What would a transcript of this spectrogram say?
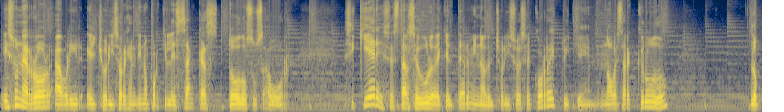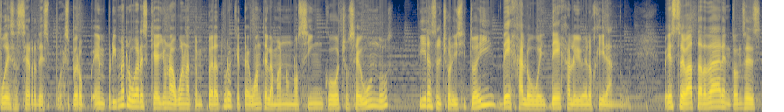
Es un error abrir el chorizo argentino porque le sacas todo su sabor. Si quieres estar seguro de que el término del chorizo es el correcto y que no va a estar crudo, lo puedes hacer después. Pero en primer lugar es que haya una buena temperatura, que te aguante la mano unos 5 8 segundos. Tiras el choricito ahí, déjalo, güey, déjalo y velo girando, güey. Esto se va a tardar, entonces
